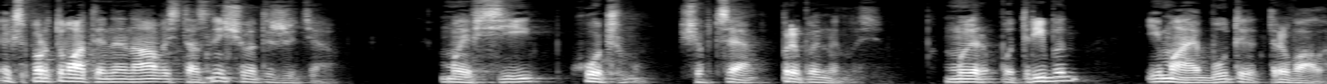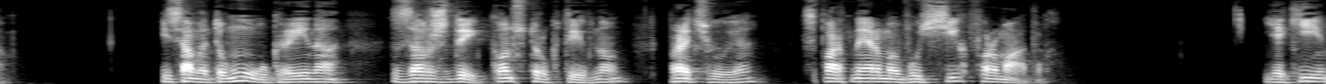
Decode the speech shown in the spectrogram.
експортувати ненависть та знищувати життя. Ми всі хочемо, щоб це припинилось. Мир потрібен і має бути тривалим. І саме тому Україна завжди конструктивно працює з партнерами в усіх форматах, які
